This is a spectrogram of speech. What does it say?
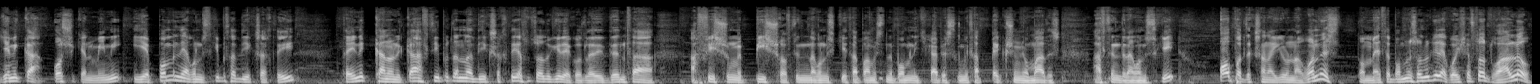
γενικά, όσο και αν μείνει, η επόμενη αγωνιστική που θα διεξαχθεί θα είναι κανονικά αυτή που ήταν να διεξαχθεί αυτό το Σαββατοκύριακο. Δηλαδή δεν θα αφήσουμε πίσω αυτή την αγωνιστική, θα πάμε στην επόμενη και κάποια στιγμή θα παίξουν οι ομάδες αυτή την αγωνιστική. Όποτε ξαναγίνουν αγώνες, το μέθε επόμενο Σαββατοκύριακο. Όχι αυτό το άλλο.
